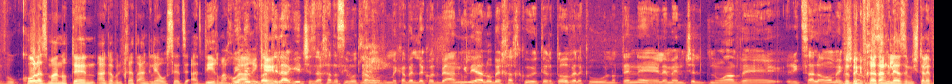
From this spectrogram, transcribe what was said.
והוא כל הזמן נותן, אגב, בנבחרת אנגליה הוא עושה את זה אדיר מאחורי הארי בדיוק באתי קיין. להגיד שזה אחת הסיבות למה הוא מקבל דקות באנגליה, לא בהכרח כי הוא יותר טוב, אלא כי הוא נותן אה, אלמנט של תנועה וריצה לעומק. ובנבחרת אנגליה זה משתלב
